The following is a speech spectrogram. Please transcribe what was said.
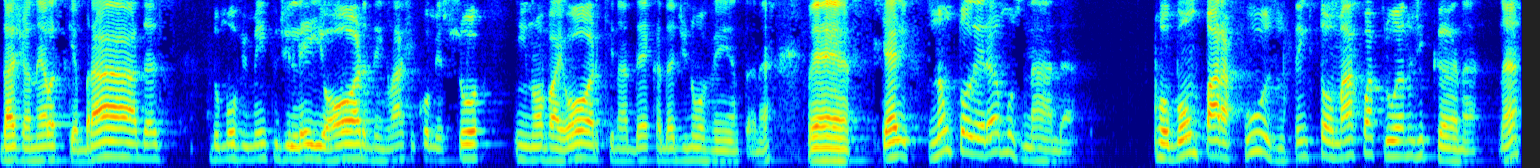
Das janelas quebradas, do movimento de lei e ordem lá que começou em Nova York na década de 90, né? É, que não toleramos nada. Roubou um parafuso, tem que tomar quatro anos de cana, né?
